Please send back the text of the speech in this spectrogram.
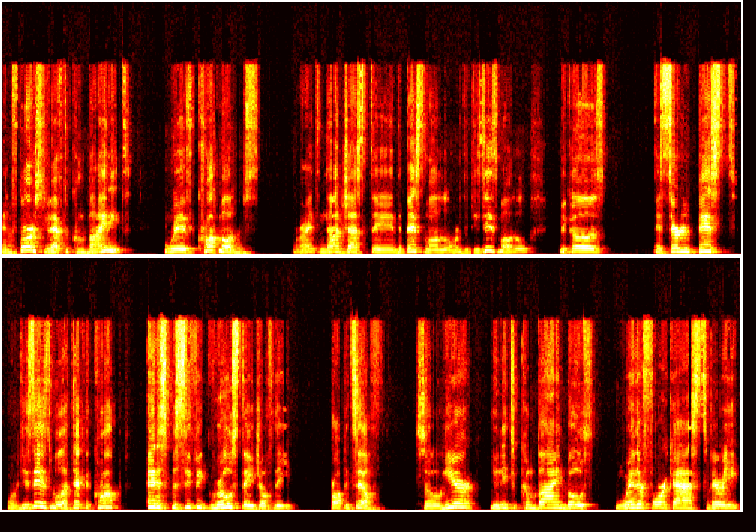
and of course, you have to combine it with crop models, right? Not just the, the pest model or the disease model, because a certain pest or disease will attack the crop at a specific growth stage of the crop itself. So here you need to combine both weather forecasts, very,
